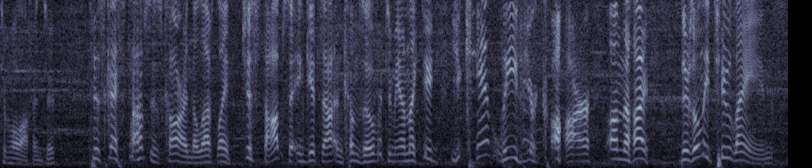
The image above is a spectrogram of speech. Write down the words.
to pull off into. This guy stops his car in the left lane, just stops it and gets out and comes over to me. I'm like, dude, you can't leave your car on the high. There's only two lanes,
